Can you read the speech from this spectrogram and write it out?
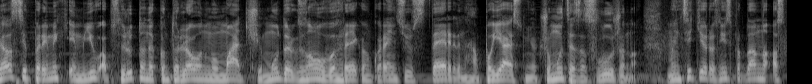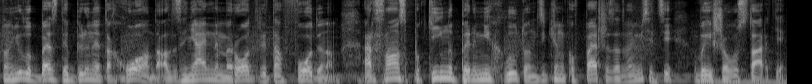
Челсі переміг МЮ в абсолютно неконтрольованому матчі. Мудрик знову виграє конкуренцію Стерлінга. Пояснюю, чому це заслужено. Мансіті розніс проблемно Астон Віллу без Дебрюне та Холланда, але з геніальними Родрі та Фоденом. Арсенал спокійно переміг Лутон. Зінченко вперше за два місяці вийшов у старті.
